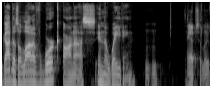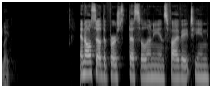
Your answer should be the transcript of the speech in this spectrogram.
God does a lot of work on us in the waiting. Absolutely. And also the First Thessalonians five eighteen,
